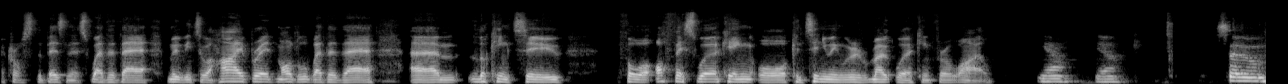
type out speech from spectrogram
across the business? Whether they're moving to a hybrid model, whether they're um, looking to for office working or continuing with remote working for a while. Yeah, yeah. So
